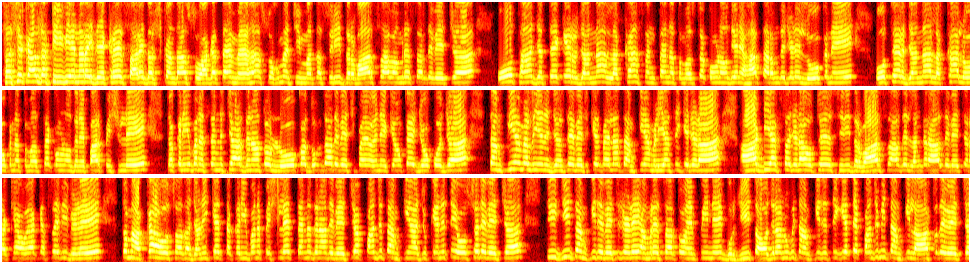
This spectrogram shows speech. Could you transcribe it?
ਸਤਿ ਸ਼੍ਰੀ ਅਕਾਲ ਦਾ TV NRI ਦੇਖ ਰਹੇ ਸਾਰੇ ਦਰਸ਼ਕਾਂ ਦਾ ਸਵਾਗਤ ਹੈ। ਮੈਂ ਹਾਂ ਸੁਖਮਨ ਚੀਮਾ ਤਾਂ ਸ੍ਰੀ ਦਰਬਾਰ ਸਾਹਿਬ ਅੰਮ੍ਰਿਤਸਰ ਦੇ ਵਿੱਚ। ਉਹ ਥਾਂ ਜਿੱਥੇ ਕਿ ਰੋਜ਼ਾਨਾ ਲੱਖਾਂ ਸੰਗਤਾਂ ਨਤਮਸਤਕ ਹੋਣ ਆਉਂਦੀਆਂ ਨੇ। ਹਰ ਧਰਮ ਦੇ ਜਿਹੜੇ ਲੋਕ ਨੇ ਉੱਥੇ ਰੋਜ਼ਾਨਾ ਲੱਖਾਂ ਲੋਕ ਨਤਮਸਤਕ ਹੋਣ ਆਉਂਦੇ ਨੇ, ਪਰ ਪਿਛਲੇ ਤਕਰੀਬਨ 3-4 ਦਿਨਾਂ ਤੋਂ ਲੋਕ ਦੁਬਿਧਾ ਦੇ ਵਿੱਚ ਪਏ ਹੋਏ ਨੇ, ਕਿਉਂਕਿ ਜੋ ਕੁਝ ਧਮਕੀਆਂ ਮਿਲ ਰਹੀਆਂ ਨੇ, ਜਿਸ ਦੇ ਵਿੱਚ ਕਿ ਪਹਿਲਾਂ ਧਮਕੀਆਂ ਮਿਲੀਆਂ ਸੀ ਕਿ ਜਿਹੜਾ ਆਰਡੀਐਕਸ ਆ, ਜਿਹੜਾ ਉੱਥੇ ਸ੍ਰੀ ਦਰਬਾਰ ਸਾਹਿਬ ਦੇ ਲੰਗਰ ਹਾਲ ਦੇ ਵਿੱਚ ਰੱਖਿਆ ਹੋਇਆ, ਕਿਸੇ ਵੀ ਵੇਲੇ ਧਮਾਕਾ ਹੋ ਸਕਦਾ ਜਾਨੀ ਕਿ ਤਕਰੀਬਨ ਪਿਛਲੇ 3 ਦਿਨਾਂ ਦੇ ਵਿੱਚ ਪੰਜ ਧਮਕੀਆਂ ਆ ਚੁੱਕੀਆਂ ਨੇ ਤੇ ਉਸ ਦੇ ਵਿੱਚ ਤੀਜੀ ਧਮਕੀ ਦੇ ਵਿੱਚ ਜਿਹੜੇ ਅੰਮ੍ਰਿਤਸਰ ਤੋਂ ਐਮਪੀ ਨੇ ਗੁਰਜੀਤ ਔਜਲਾ ਨੂੰ ਵੀ ਧਮਕੀ ਦਿੱਤੀ ਗਈ ਤੇ ਪੰਜਵੀਂ ਧਮਕੀ ਲਾਸਟ ਦੇ ਵਿੱਚ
